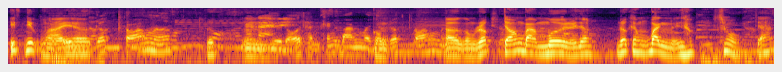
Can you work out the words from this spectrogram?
Ít nhất phải ờ, rất toán nữa. rất, ừ. vừa đổi thành kháng băng mà Còn- rất toán nữa. ờ còn rất chón 30 nữa chứ. Rất không banh nữa chứ. Chô, chán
